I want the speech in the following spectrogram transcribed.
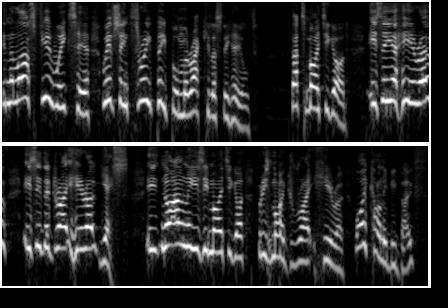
In the last few weeks here, we've seen three people miraculously healed. That's mighty God. Is he a hero? Is he the great hero? Yes. He, not only is he mighty God, but he's my great hero. Why can't he be both?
